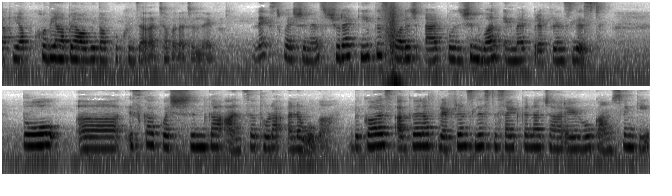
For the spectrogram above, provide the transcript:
बाकी आप खुद यहाँ पे आओगे तो आपको खुद ज़्यादा अच्छा पता चल जाएगा। Next question is should I keep this college at position one in my preference list तो आ, इसका क्वेश्चन का आंसर थोड़ा अलग होगा। बिकॉज़ अगर आप प्रेफरेंस लिस्ट डिसाइड करना चाह रहे हो काउंसलिंग की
